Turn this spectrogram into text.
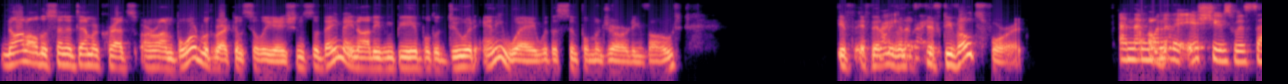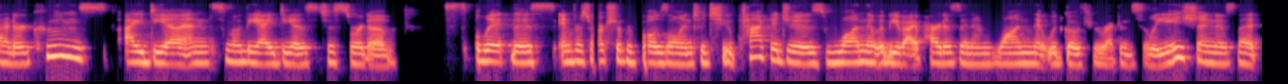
not all the senate democrats are on board with reconciliation so they may not even be able to do it anyway with a simple majority vote if, if they don't right, even have right. 50 votes for it and then oh, one of the issues with Senator Coons' idea and some of the ideas to sort of split this infrastructure proposal into two packages, one that would be bipartisan and one that would go through reconciliation, is that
